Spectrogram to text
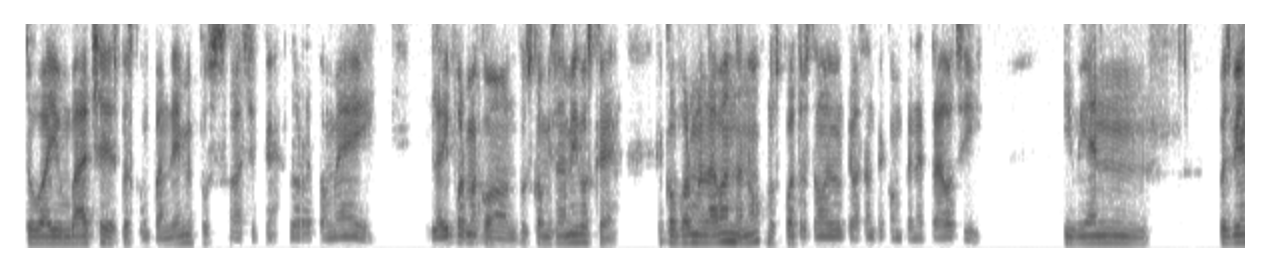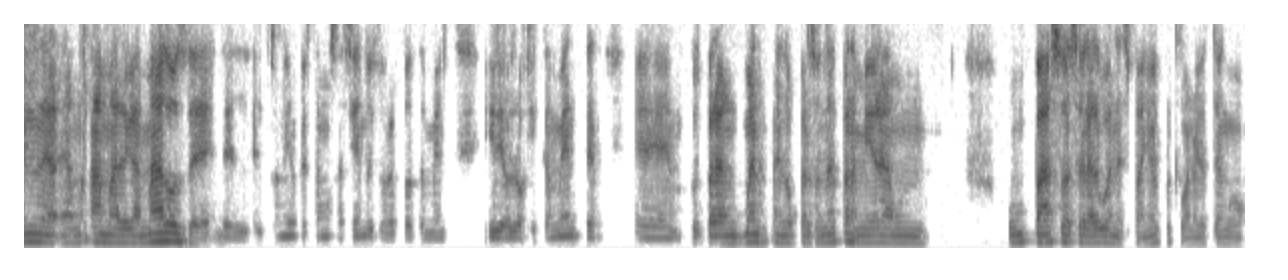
tuve ahí un bache y después con pandemia, pues así que lo retomé y, le di forma con, pues, con mis amigos que, que, conforman la banda, ¿no? Los cuatro estamos creo que bastante compenetrados y, y bien, pues bien amalgamados de, del sonido que estamos haciendo y sobre todo también ideológicamente. Eh, pues para, bueno, en lo personal para mí era un, un paso hacer algo en español, porque bueno, yo tengo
